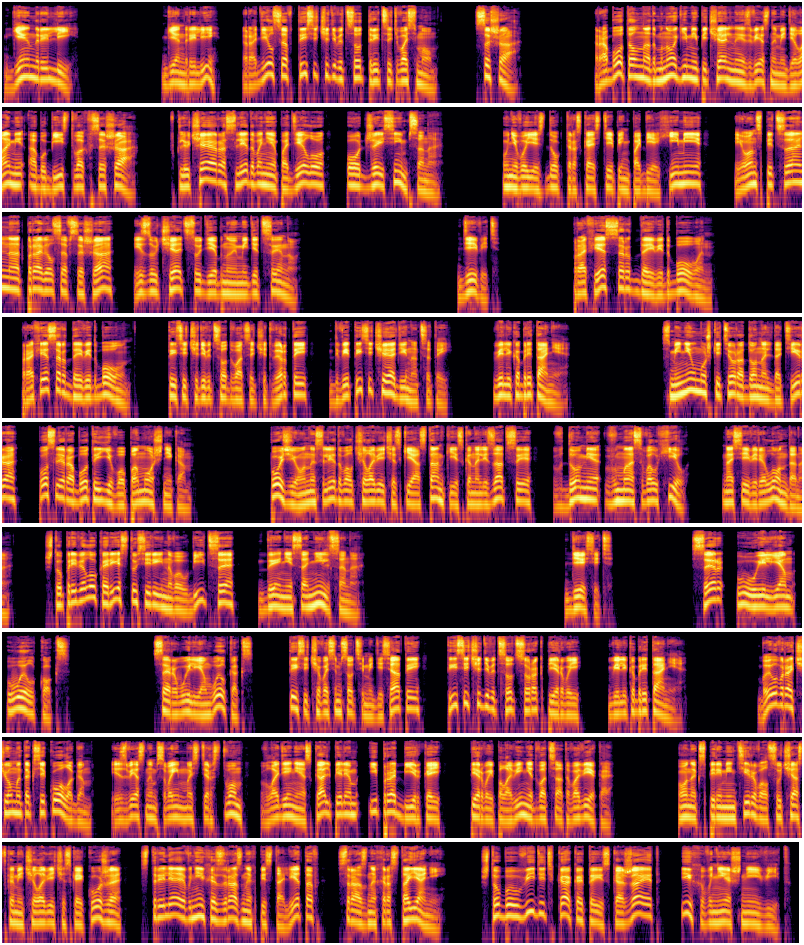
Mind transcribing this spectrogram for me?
Генри Ли. Генри Ли родился в 1938 США. Работал над многими печально известными делами об убийствах в США включая расследование по делу О. Джей Симпсона. У него есть докторская степень по биохимии, и он специально отправился в США изучать судебную медицину. 9. Профессор Дэвид Боуэн. Профессор Дэвид Боуэн, 1924-2011. Великобритания. Сменил мушкетера Дональда Тира после работы его помощником. Позже он исследовал человеческие останки из канализации в доме в Масвелл-Хилл на севере Лондона, что привело к аресту серийного убийцы Денниса Нильсона. 10. Сэр Уильям Уилкокс. Сэр Уильям Уилкокс 1870-1941, Великобритания. Был врачом и токсикологом, известным своим мастерством владения скальпелем и пробиркой в первой половине 20 века. Он экспериментировал с участками человеческой кожи, стреляя в них из разных пистолетов с разных расстояний, чтобы увидеть, как это искажает их внешний вид.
